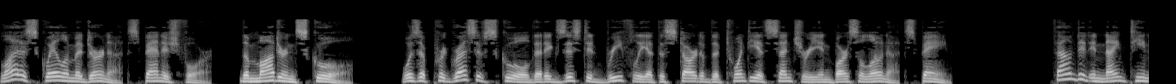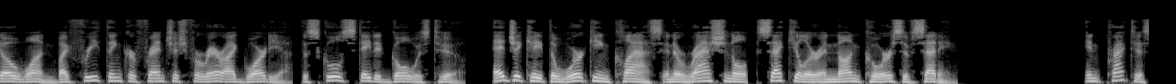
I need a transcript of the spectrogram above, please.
La Escuela Moderna Spanish for the modern school was a progressive school that existed briefly at the start of the 20th century in Barcelona Spain. Founded in 1901 by free thinker Francis Ferrer i Guardia, the school's stated goal was to "...educate the working class in a rational, secular and non-coercive setting." In practice,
